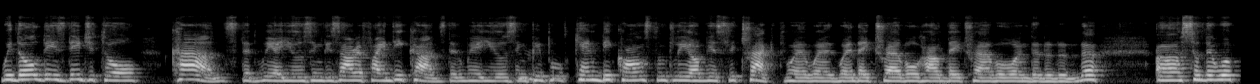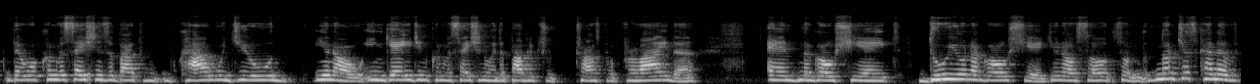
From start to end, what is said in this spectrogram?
with all these digital cards that we are using, these RFID cards that we're using. Mm-hmm. People can be constantly, obviously, tracked where where, where they travel, how they travel, and da da da da. Uh, so there were there were conversations about how would you you know, engage in conversation with the public transport provider and negotiate. Do you negotiate? You know, so so not just kind of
